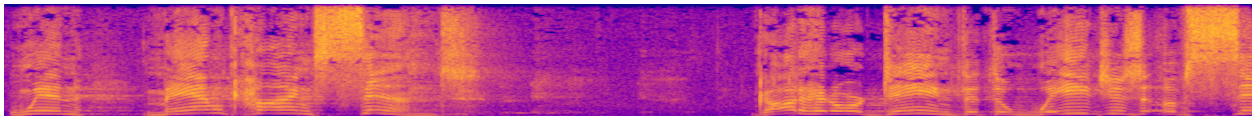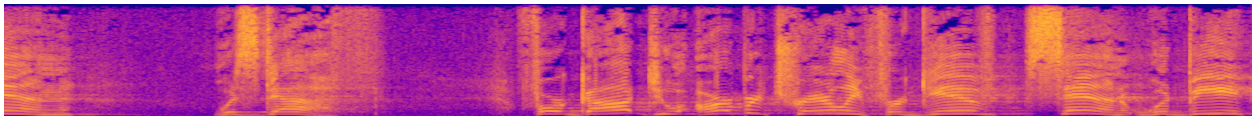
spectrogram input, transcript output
When mankind sinned, God had ordained that the wages of sin was death. For God to arbitrarily forgive sin would be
